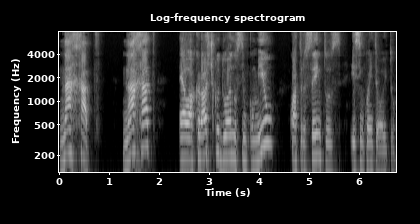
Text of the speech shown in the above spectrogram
Nachat. Nachat é o acróstico do ano 5458.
